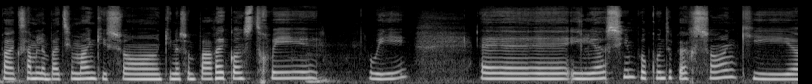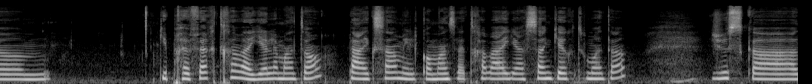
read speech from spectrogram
Par exemple, les bâtiments qui, sont, qui ne sont pas reconstruits, oui. Et il y a aussi beaucoup de personnes qui, euh, qui préfèrent travailler le matin. Par exemple, ils commencent le travail à 5 heures du matin jusqu'à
